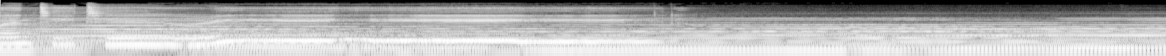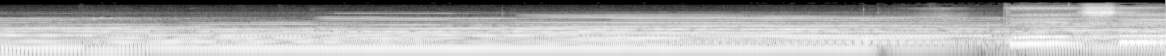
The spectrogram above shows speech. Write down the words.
plenty to read. This is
